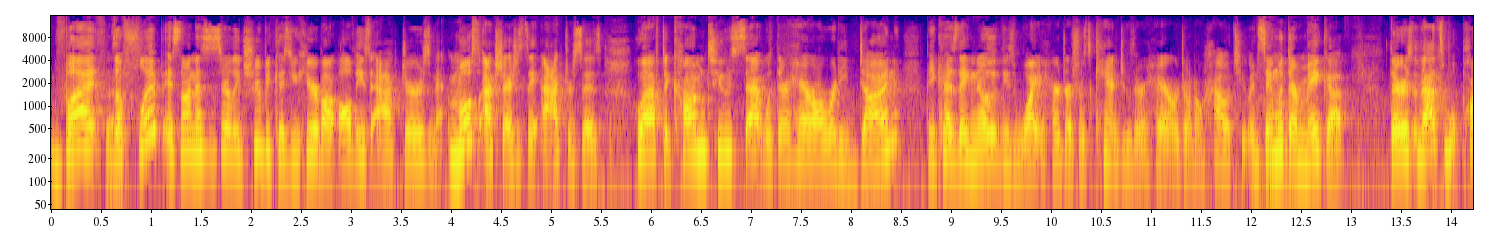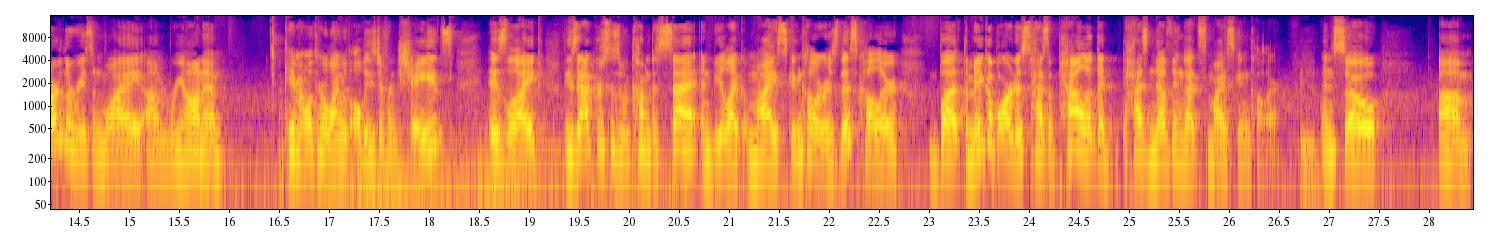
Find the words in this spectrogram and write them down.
But the flip is not necessarily true because you hear about all these actors and most actually I should say actresses who have to come to set with their hair already done because they know that these white hairdressers can't do their hair or don't know how to. And same with their makeup. There's and that's part of the reason why um, Rihanna came out with her line with all these different shades is like these actresses would come to set and be like my skin color is this color but the makeup artist has a palette that has nothing that's my skin color and so um,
